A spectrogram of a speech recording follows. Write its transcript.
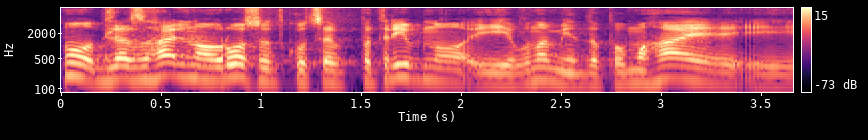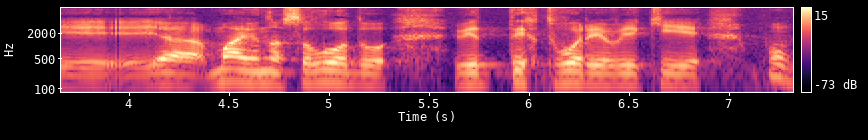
ну, для загального розвитку це потрібно, і воно мені допомагає. І я маю насолоду від тих творів, які ну,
